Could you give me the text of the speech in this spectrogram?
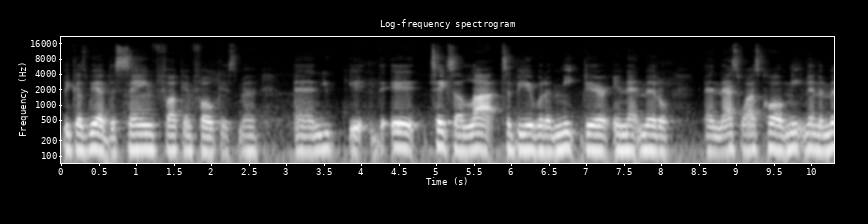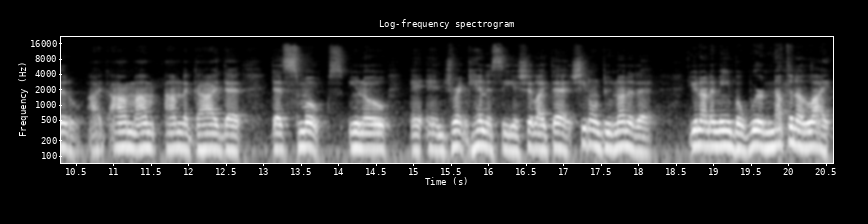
because we have the same fucking focus, man. And you it, it takes a lot to be able to meet there in that middle. And that's why it's called meeting in the middle. I I'm I'm I'm the guy that that smokes, you know, and, and drink Hennessy and shit like that. She don't do none of that. You know what I mean? But we're nothing alike.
